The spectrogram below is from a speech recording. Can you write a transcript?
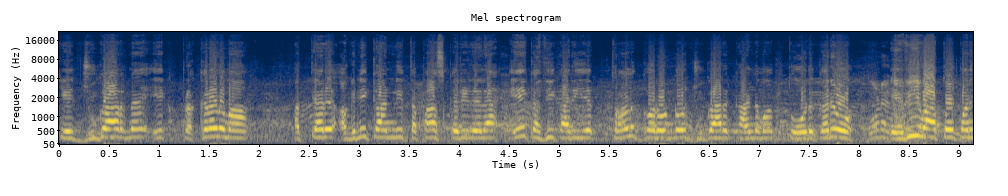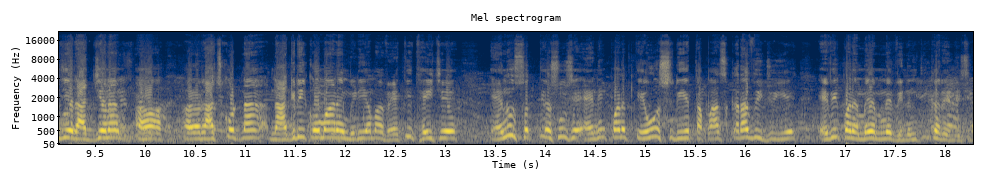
કે જુગારના એક પ્રકરણમાં અત્યારે અગ્નિકાંડની તપાસ કરી રહેલા એક અધિકારીએ ત્રણ કરોડનો જુગાર કાંડમાં તોડ કર્યો. એવી વાતો પણ જે રાજ્યના રાજકોટના નાગરિકોમાં અને મીડિયામાં વહેતી થઈ છે. એનું સત્ય શું છે? એની પણ તેઓ શ્રીએ તપાસ કરાવવી જોઈએ. એવી પણ અમે એમને વિનંતી કરેલી છે.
